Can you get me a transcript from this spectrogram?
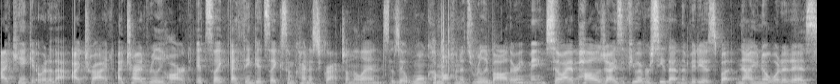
I can't get rid of that. I tried. I tried really hard. It's like, I think it's like some kind of scratch on the lens because it won't come off and it's really bothering me. So I apologize if you ever see that in the videos, but now you know what it is.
